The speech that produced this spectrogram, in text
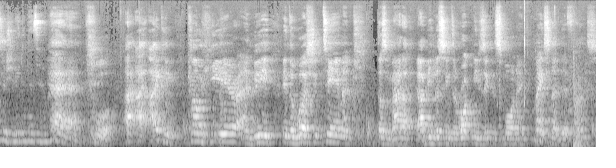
sluji lui Dumnezeu. Hey, cool. I, I, I can come here and be in the worship team and doesn't matter. I've been listening to rock music this morning. Makes no difference.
